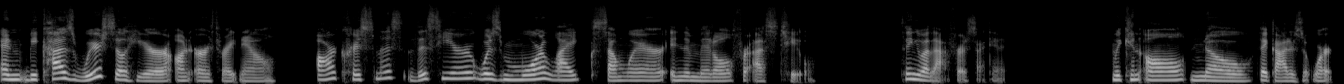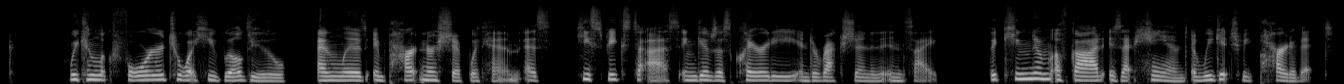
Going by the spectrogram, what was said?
And because we're still here on earth right now, our Christmas this year was more like somewhere in the middle for us too. Think about that for a second. We can all know that God is at work. We can look forward to what He will do and live in partnership with Him as he speaks to us and gives us clarity and direction and insight. The kingdom of God is at hand, and we get to be part of it.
